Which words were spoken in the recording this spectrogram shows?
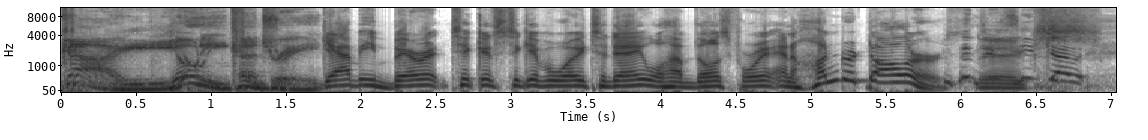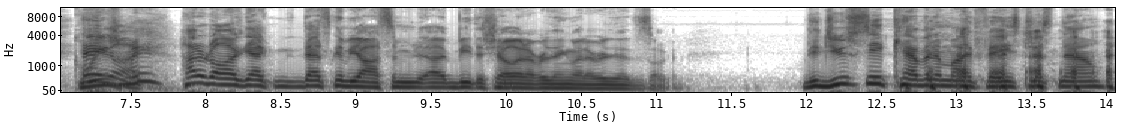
Coyote Country. Gabby Barrett tickets to give away today. We'll have those for you and $100. Squeeze me? Hundred dollars. yeah, That's gonna be awesome. Uh, beat the show and everything. Whatever. That's so good. Did you see Kevin in my face just now?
